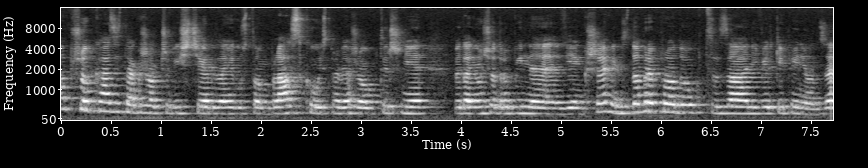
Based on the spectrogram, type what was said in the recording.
a przy okazji także oczywiście daje ustom blasku i sprawia, że optycznie wydają się odrobinę większe, więc dobry produkt za niewielkie pieniądze.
